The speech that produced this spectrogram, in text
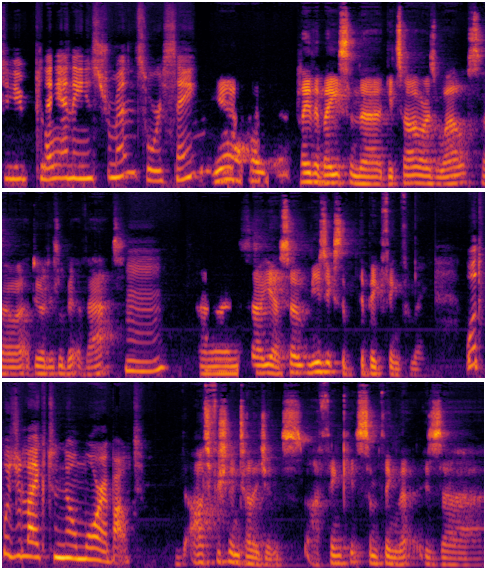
Do you play any instruments or sing? Yeah, I play, play the bass and the guitar as well, so I do a little bit of that. Mm. And so, yeah, so music's the, the big thing for me. What would you like to know more about? Artificial intelligence. I think it's something that is uh,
